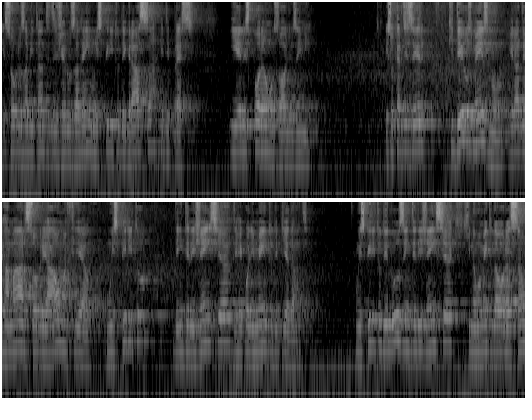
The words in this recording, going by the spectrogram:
e sobre os habitantes de Jerusalém um espírito de graça e de prece, e eles porão os olhos em mim. Isso quer dizer que Deus mesmo irá derramar sobre a alma fiel um espírito de inteligência, de recolhimento, de piedade. Um espírito de luz e inteligência que no momento da oração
